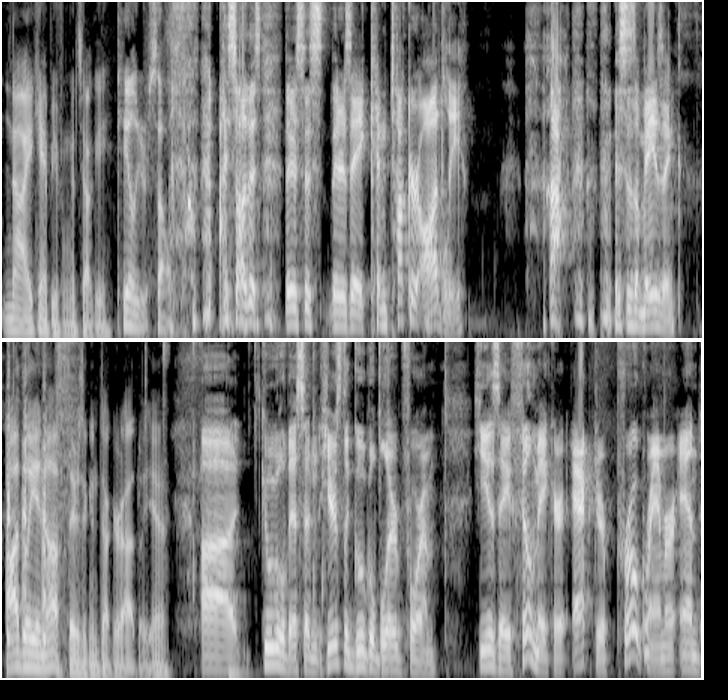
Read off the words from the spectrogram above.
nah, he can't be from Kentucky. Kill yourself. I saw this. There's this. There's a Kentucker Audley. this is amazing. Oddly enough, there's a Kentucker Audley. Yeah. Uh, Google this, and here's the Google blurb for him. He is a filmmaker, actor, programmer, and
